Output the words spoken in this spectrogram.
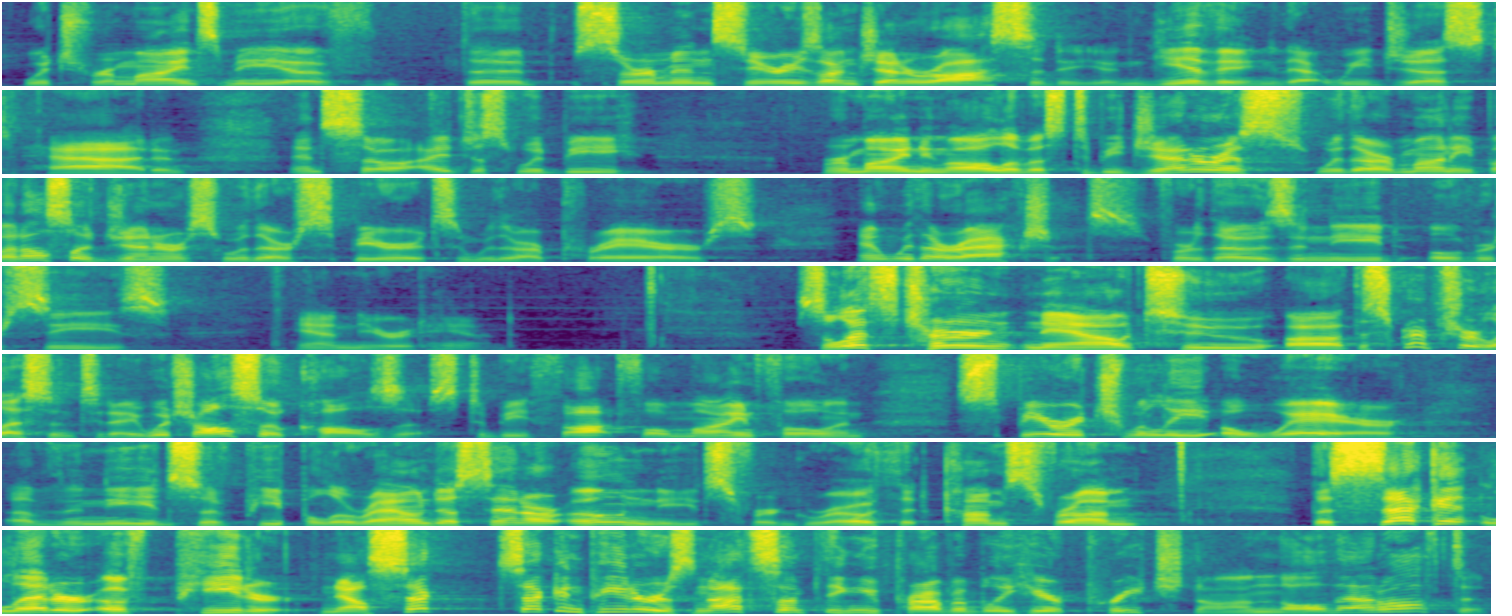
which reminds me of the sermon series on generosity and giving that we just had. And, and so I just would be reminding all of us to be generous with our money, but also generous with our spirits and with our prayers and with our actions for those in need overseas and near at hand. So let's turn now to uh, the scripture lesson today, which also calls us to be thoughtful, mindful, and spiritually aware of the needs of people around us and our own needs for growth. It comes from the second letter of Peter. Now, sec- Second Peter is not something you probably hear preached on all that often.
